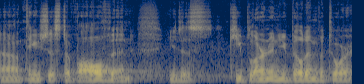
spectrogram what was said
um, things just evolve, and you just keep learning, you build inventory.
